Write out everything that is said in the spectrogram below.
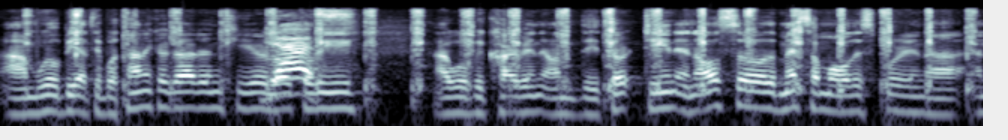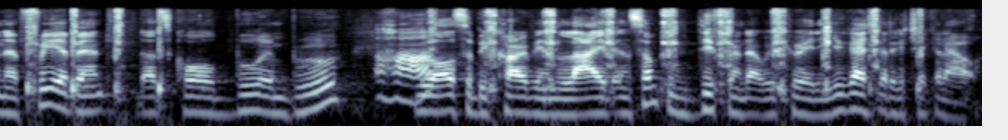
Um, we'll be at the Botanical Garden here Yes. locally. I will be carving on the 13th, and also the Mesa Mall is putting a, in a free event that's called Boo and Brew. Uh-huh. We'll also be carving live and something different that we're creating. You guys gotta go check it out.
